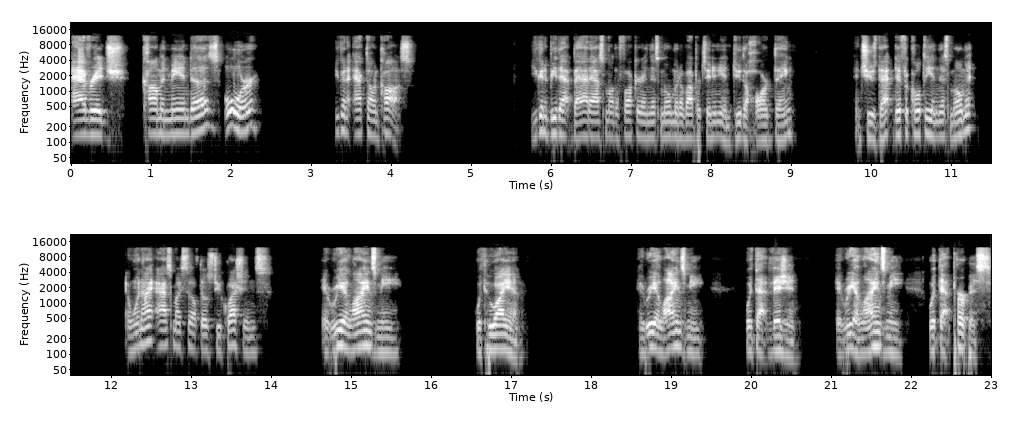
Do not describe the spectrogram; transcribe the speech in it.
average common man does? Or you're going to act on cause? You're going to be that badass motherfucker in this moment of opportunity and do the hard thing and choose that difficulty in this moment? And when I ask myself those two questions, it realigns me with who I am. It realigns me with that vision. It realigns me with that purpose.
